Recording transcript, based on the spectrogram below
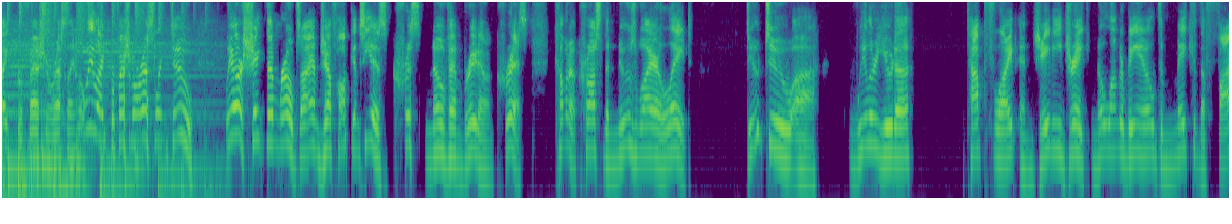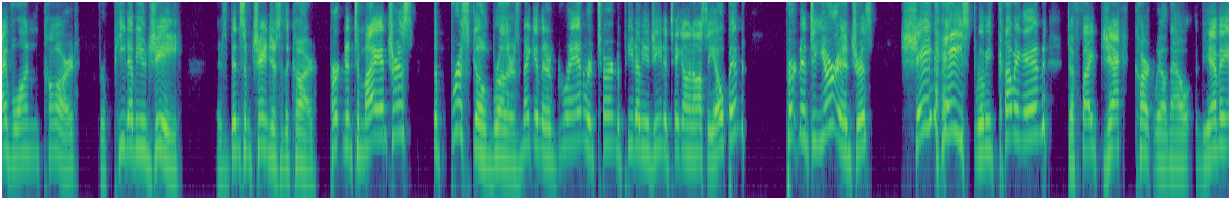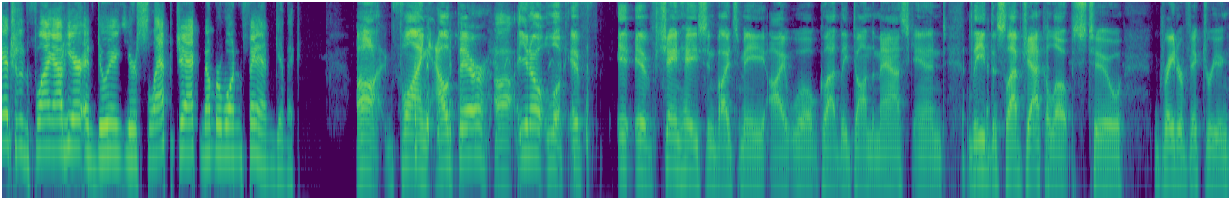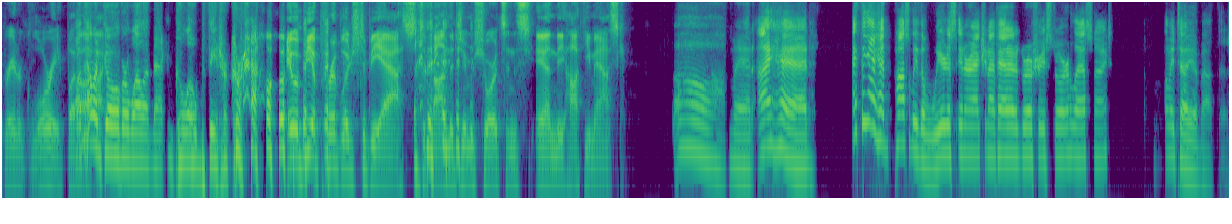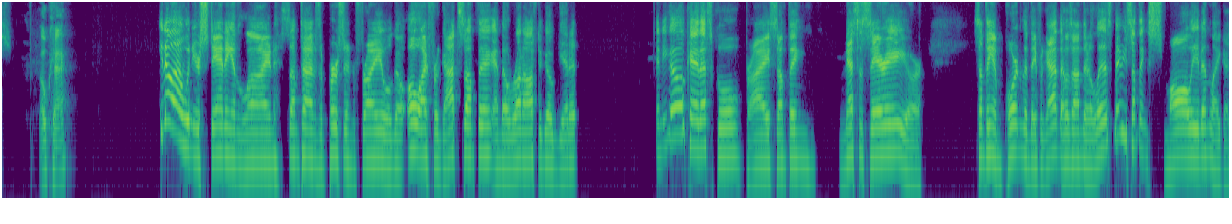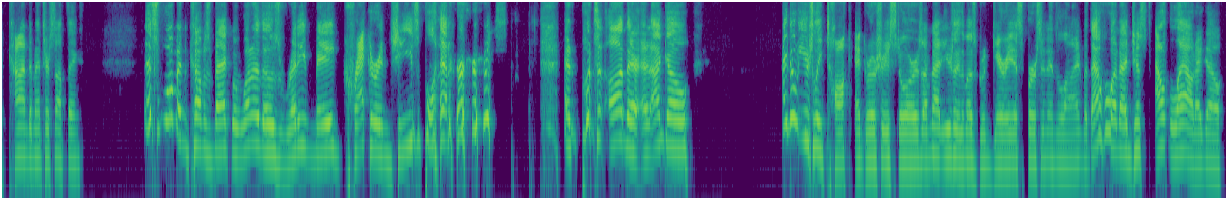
Like professional wrestling? but we like professional wrestling too. We are Shake Them Ropes. I am Jeff Hawkins. He is Chris Novembrino. And Chris, coming across the newswire late due to uh, Wheeler Yuta, Top Flight, and JD Drake no longer being able to make the 5 1 card for PWG. There's been some changes to the card. Pertinent to my interest, the Briscoe brothers making their grand return to PWG to take on Aussie Open. Pertinent to your interest, Shane Haste will be coming in to fight Jack Cartwheel. Now, do you have any interest in flying out here and doing your slapjack number one fan gimmick? Uh flying out there. Uh you know, look, if if, Shane Haste invites me, I will gladly don the mask and lead the slapjackalopes to greater victory and greater glory. But Oh, that uh, would go over well in that Globe Theater crowd. it would be a privilege to be asked to don the gym shorts and the, and the hockey mask. Oh man, I had I think I had possibly the weirdest interaction I've had at a grocery store last night. Let me tell you about this. Okay. You know how when you're standing in line, sometimes the person in front of you will go, "Oh, I forgot something," and they'll run off to go get it. And you go, "Okay, that's cool. Probably something necessary or something important that they forgot that was on their list. Maybe something small, even like a condiment or something." This woman comes back with one of those ready-made cracker and cheese platters and puts it on there, and I go. I don't usually talk at grocery stores. I'm not usually the most gregarious person in line, but that one I just out loud I go,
